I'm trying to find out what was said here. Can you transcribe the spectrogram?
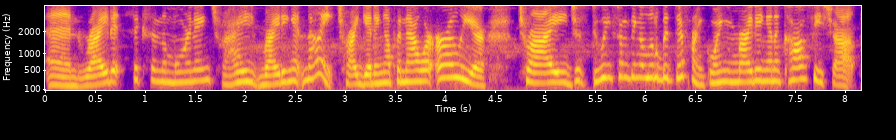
and write at six in the morning, try writing at night. Try getting up an hour earlier. Try just doing something a little bit different, going and writing in a coffee shop.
